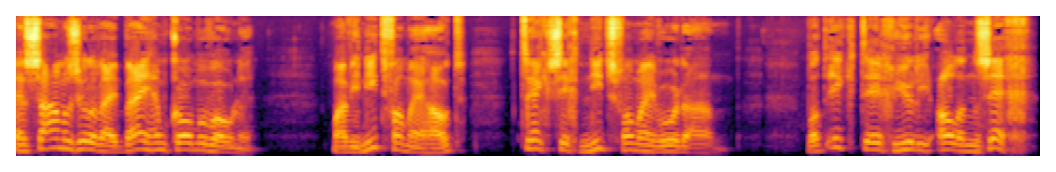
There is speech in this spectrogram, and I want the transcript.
en samen zullen wij bij hem komen wonen. Maar wie niet van mij houdt, trekt zich niets van mijn woorden aan. Wat ik tegen jullie allen zeg,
